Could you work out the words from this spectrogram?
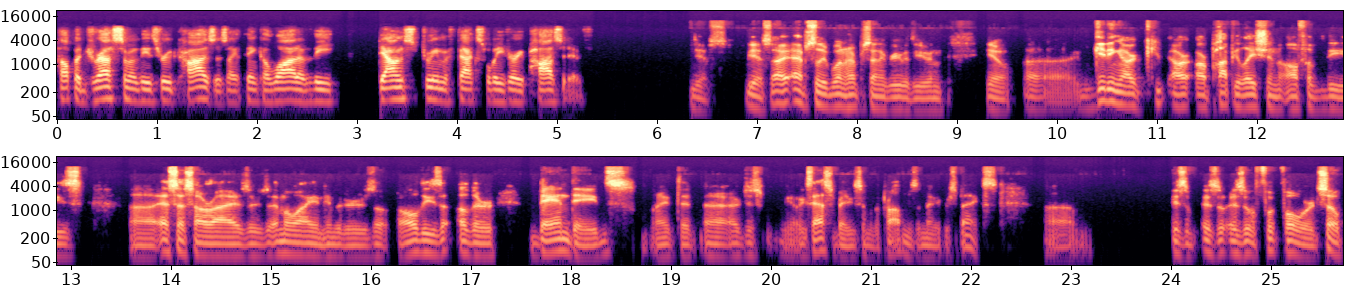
help address some of these root causes, I think a lot of the downstream effects will be very positive. Yes, yes, I absolutely 100% agree with you. And you know, uh, getting our, our our population off of these uh, SSRIs, there's MOI inhibitors, all these other band aids, right, that uh, are just you know exacerbating some of the problems in many respects. Um, is is is a foot forward. So.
